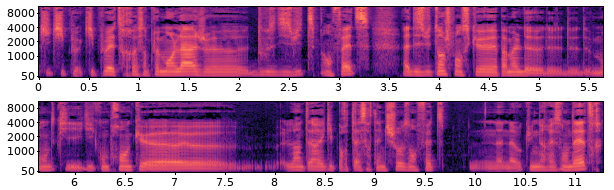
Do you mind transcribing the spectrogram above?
qui, peut, être simplement l'âge 12-18 en fait. À 18 ans, je pense qu'il y a pas mal de, de, de, de monde qui, comprend que l'intérêt qui portait à certaines choses en fait n'a aucune raison d'être,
